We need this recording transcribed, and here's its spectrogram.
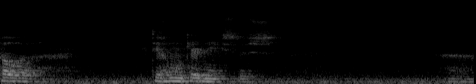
Tigo, eh Tigo mankeert niks, dus... eh,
